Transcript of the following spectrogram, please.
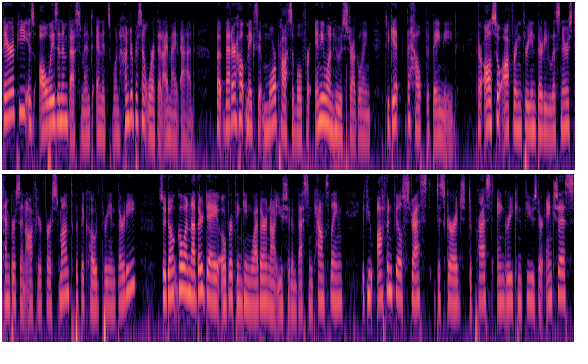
Therapy is always an investment, and it's 100% worth it, I might add. But BetterHelp makes it more possible for anyone who is struggling to get the help that they need. They're also offering 3 and 30 listeners 10% off your first month with the code 3 and 30. So don't go another day overthinking whether or not you should invest in counseling. If you often feel stressed, discouraged, depressed, angry, confused, or anxious,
